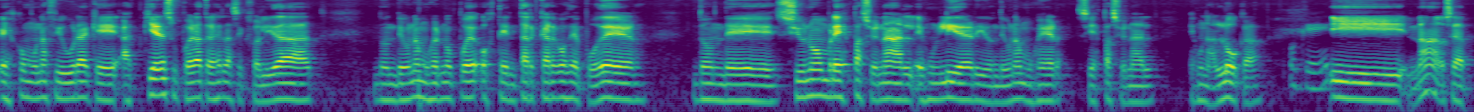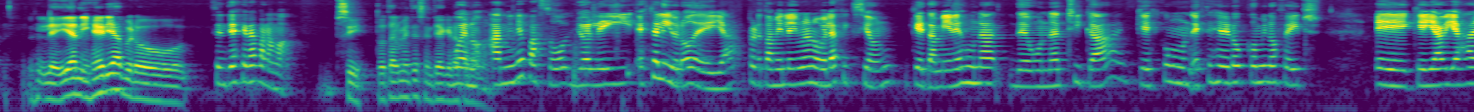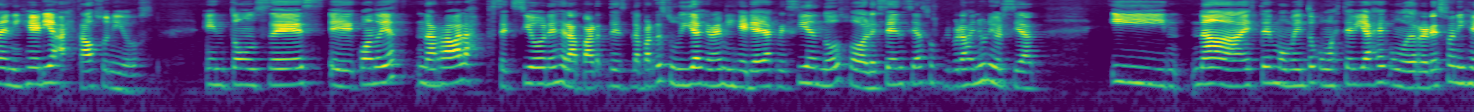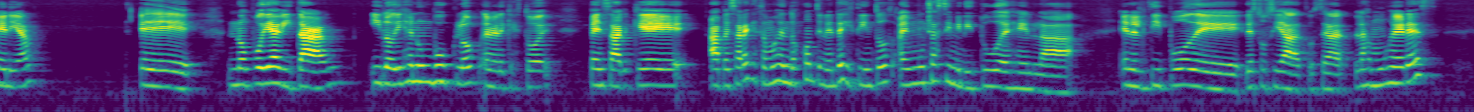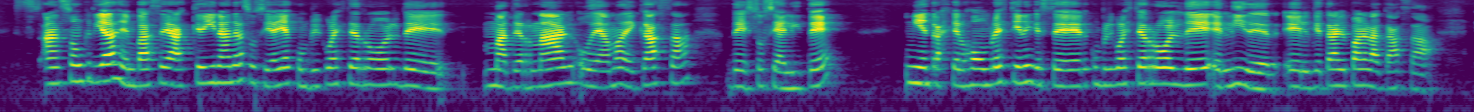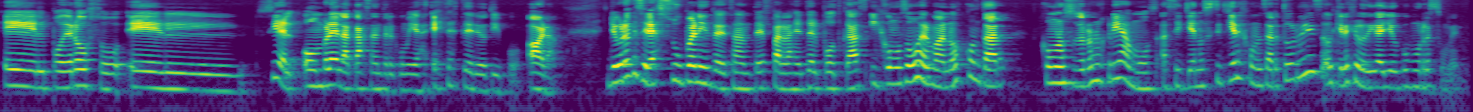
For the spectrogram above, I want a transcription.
es como una figura que adquiere su poder a través de la sexualidad, donde una mujer no puede ostentar cargos de poder, donde si un hombre es pasional es un líder y donde una mujer si es pasional es una loca. Ok. Y nada, o sea, leía Nigeria, pero ¿Sentías que era Panamá? sí, totalmente sentía que era Bueno, Panamá. a mí me pasó, yo leí este libro de ella, pero también leí una novela ficción que también es una de una chica que es como un- este género coming of age, eh, que ella viaja de Nigeria a Estados Unidos. Entonces, eh, cuando ella narraba las secciones de la, par- de la parte de su vida que era en Nigeria, ya creciendo, su adolescencia, sus primeros años de universidad, y nada, este momento, como este viaje como de regreso a Nigeria, eh, no podía evitar, y lo dije en un book club en el que estoy, pensar que a pesar de que estamos en dos continentes distintos, hay muchas similitudes en, la, en el tipo de, de sociedad. O sea, las mujeres son criadas en base a qué dirán de la sociedad y a cumplir con este rol de maternal o de ama de casa, de socialité, mientras que los hombres tienen que ser, cumplir con este rol de el líder, el que trae el pan a la casa, el poderoso, el, sí, el hombre de la casa, entre comillas, este estereotipo. Ahora, yo creo que sería súper interesante para la gente del podcast y como somos hermanos, contar cómo nosotros nos criamos. Así que no sé si quieres comenzar tú, Luis, o quieres que lo diga yo como un resumen.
